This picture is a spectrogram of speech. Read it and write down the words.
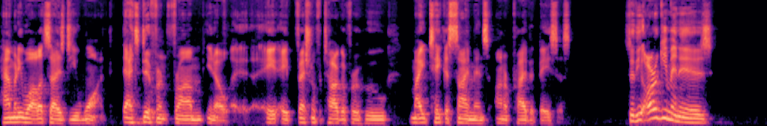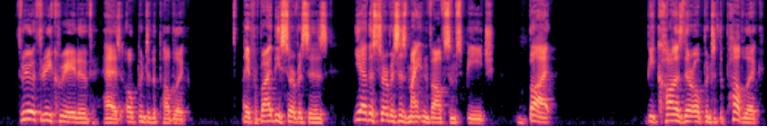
how many wallet size do you want? That's different from you know a, a professional photographer who might take assignments on a private basis. So the argument is 303 Creative has opened to the public. They provide these services. Yeah, the services might involve some speech, but because they're open to the public,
